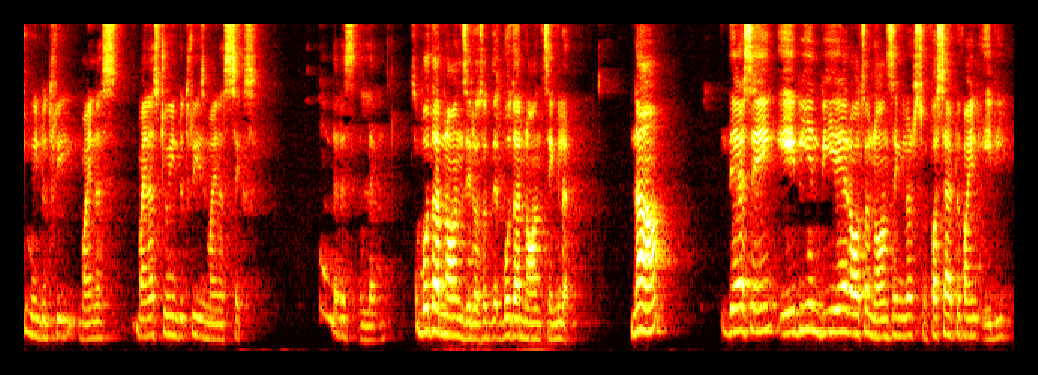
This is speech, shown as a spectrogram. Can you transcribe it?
2 into 3 minus minus 2 into 3 is minus 6 and that is 11 so both are non-zero so they both are non-singular. Now they are saying AB and BA are also non-singular so first I have to find AB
